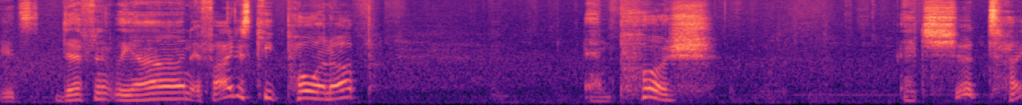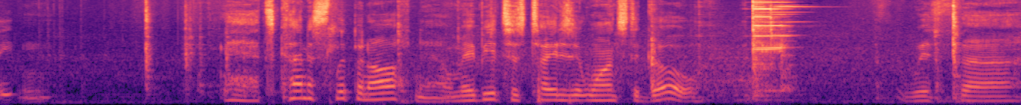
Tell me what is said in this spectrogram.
It's definitely on. If I just keep pulling up and push, it should tighten. Yeah, it's kind of slipping off now. Maybe it's as tight as it wants to go with uh,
